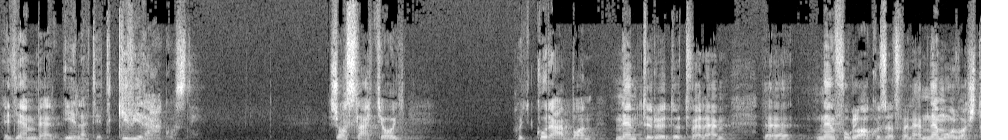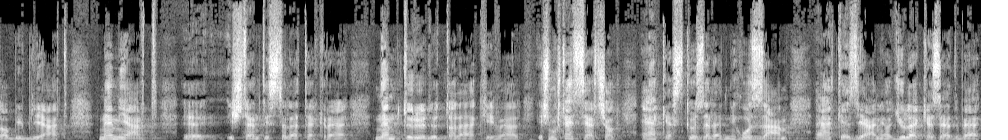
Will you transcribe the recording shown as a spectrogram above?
egy ember életét kivirágozni. És azt látja, hogy hogy korábban nem törődött velem, nem foglalkozott velem, nem olvasta a Bibliát, nem járt Isten tiszteletekre, nem törődött a lelkével, és most egyszer csak elkezd közeledni hozzám, elkezd járni a gyülekezetbe,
